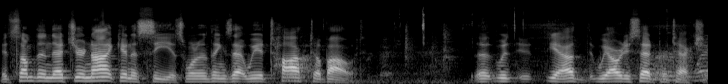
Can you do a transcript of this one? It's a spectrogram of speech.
It's something that you're not going to see. It's one of the things that we had talked about. Uh, yeah, we already said protection.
